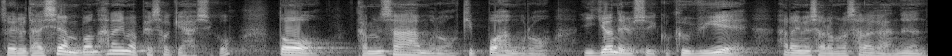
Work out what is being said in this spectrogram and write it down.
저희를 다시 한번 하나님 앞에 서게 하시고 또 감사함으로 기뻐함으로 이겨낼 수 있고 그 위에 하나님의 사람으로 살아가는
